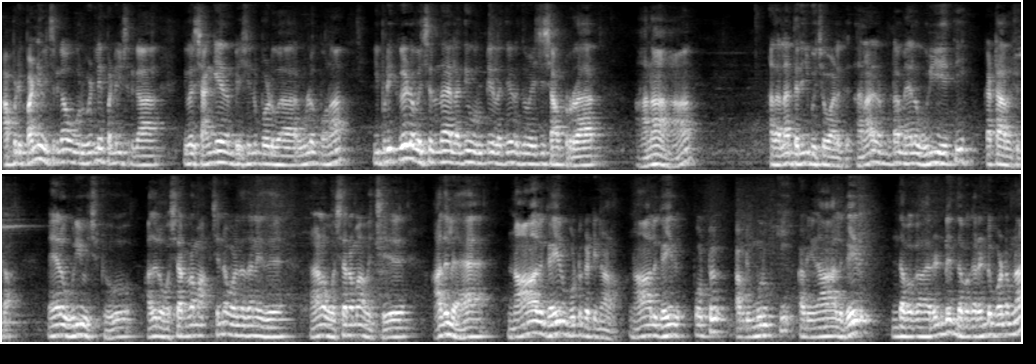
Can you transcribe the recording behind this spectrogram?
அப்படி பண்ணி வச்சிருக்கா ஒரு வீட்லேயும் பண்ணி வச்சுருக்கா இவர் சங்கேதம் பேசிட்டு போடுவார் உள்ளே போனால் இப்படி கீழே வச்சுருந்தா எல்லாத்தையும் உருட்டி எல்லாத்தையும் எடுத்து வச்சு சாப்பிட்றார். ஆனால் அதெல்லாம் தெரிஞ்சு போச்சு அவளுக்கு. அதனால் என்ன பண்ணிட்டா மேலே உரி ஏற்றி கட்ட ஆரம்பிச்சுட்டான் மேலே உரி வச்சுட்டு அதில் ஒசரமாக சின்ன குழந்தை தானே இது. அதனால் ஒசரமாக வச்சு அதில் நாலு கயிறு போட்டு கட்டினானாம். நாலு கயிறு போட்டு அப்படி முறுக்கி அப்படி நாலு கயிறு இந்த பக்கம் ரெண்டு இந்த பக்கம் ரெண்டு போட்டோம்னா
